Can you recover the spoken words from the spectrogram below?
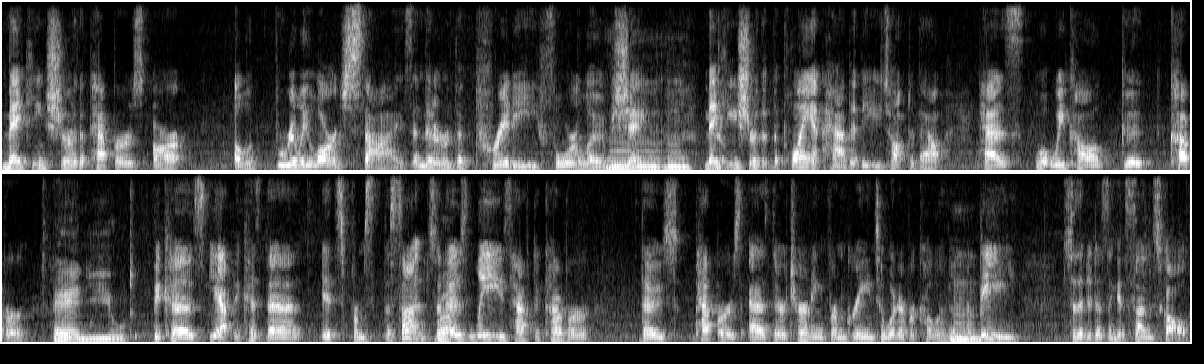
making sure the peppers are a really large size and they're the pretty four lobe shape. Mm-hmm. Making sure that the plant habit that you talked about has what we call good cover And yield. because yeah because the it's from the sun so Right. those leaves have to cover those peppers as they're turning from green to whatever color they're going to mm-hmm. be so that it doesn't get sun scald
